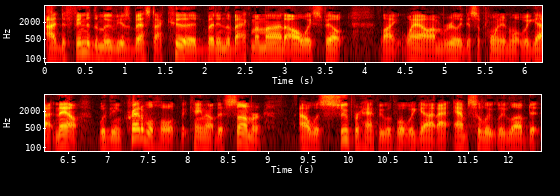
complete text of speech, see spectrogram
I defended the movie as best I could, but in the back of my mind, I always felt like, wow, I'm really disappointed in what we got. Now, with the Incredible Hulk that came out this summer, I was super happy with what we got. I absolutely loved it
